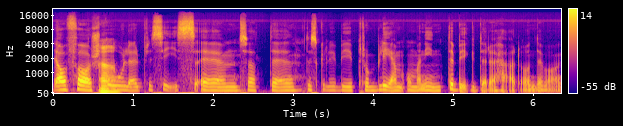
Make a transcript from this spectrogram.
Ja, förskolor, ja. precis. Ehm, så att eh, det skulle bli problem om man inte byggde det här. Då. Det var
